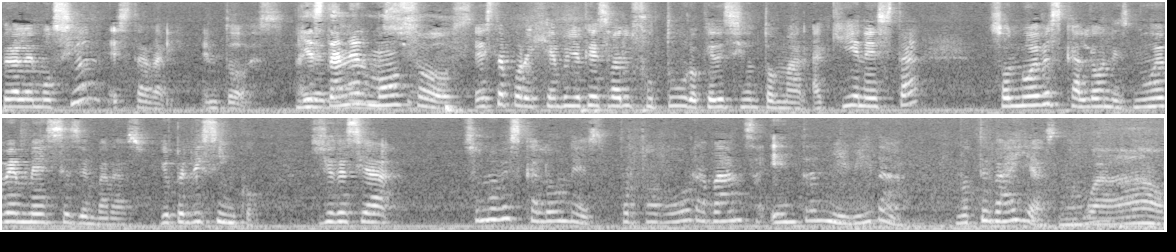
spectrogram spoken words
Pero la emoción estaba ahí, en todas. y están hermosos. Esta, por ejemplo, yo quería saber el futuro, qué decisión tomar. Aquí en esta son nueve escalones, nueve meses de embarazo. Yo perdí cinco. Entonces yo decía, son nueve escalones, por favor, avanza, entra en mi vida no te vayas, ¿no? Wow.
